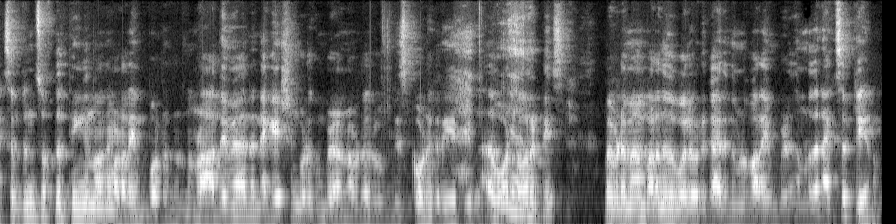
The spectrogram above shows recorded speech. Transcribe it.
acceptance of the thing എന്ന് പറഞ്ഞാൽ വളരെ ഇമ്പോർട്ടന്റ് ആണ്. നമ്മൾ ആദ്യമേ അതിന് നെഗേഷൻ കൊടുക്കുമ്പോഴാണ് അവിടെ ഒരു ഡിസ്കോഡ് ക്രിയേറ്റ് ചെയ്യുന്നത്. അത് വാട്ട് എവർ ഇറ്റ് ഈസ് ഇപ്പൊ ഇവിടെ മാം പറഞ്ഞതുപോലെ ഒരു കാര്യം നമ്മൾ പറയുമ്പോൾ നമ്മൾ തന്നെ അക്സെപ്റ്റ് ചെയ്യണം.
